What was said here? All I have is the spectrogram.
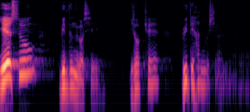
예수 믿는 것이 이렇게 위대한 것이라는 거예요.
